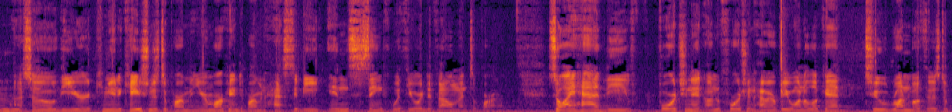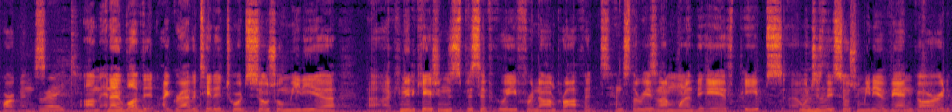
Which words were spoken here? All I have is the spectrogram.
Uh, so the, your communications department, your marketing department has to be in sync with your development department. So I had the fortunate, unfortunate, however you want to look at, to run both those departments. Right. Um, and I loved it. I gravitated towards social media, uh, communications specifically for nonprofits, hence the reason I'm one of the AF Peeps, uh, which is the social media vanguard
